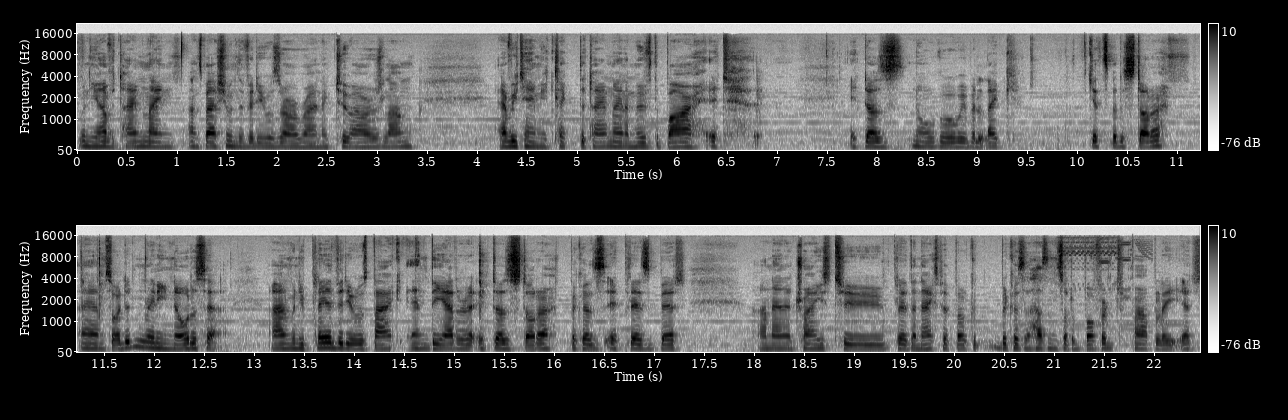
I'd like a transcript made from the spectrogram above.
when you have a timeline, and especially when the videos are around like two hours long, every time you click the timeline and move the bar, it it does no go away, but it like gets a bit of stutter. Um, so I didn't really notice it. And when you play the videos back in the editor, it does stutter because it plays a bit and then it tries to play the next bit, but because it hasn't sort of buffered properly, it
